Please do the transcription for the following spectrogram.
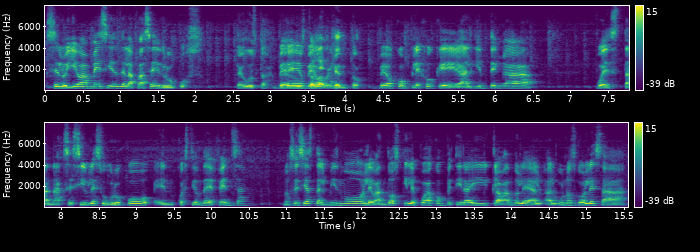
se lo lleva Messi desde la fase de grupos. ¿Te gusta? Ve- ¿Te gusta veo el com- argento? Veo complejo que alguien tenga pues tan accesible su grupo en cuestión de defensa. No sé si hasta el mismo Lewandowski le pueda competir ahí clavándole al- algunos goles a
